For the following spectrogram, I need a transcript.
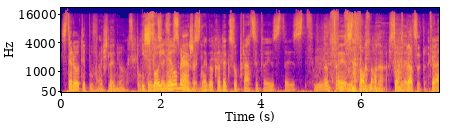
stereotypów w myśleniu Z punktu i swoich wyobrażeń. współczesnego kodeksu pracy to jest, to jest No to jest. No. No, Sąd ale- pracy, tak. ta,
